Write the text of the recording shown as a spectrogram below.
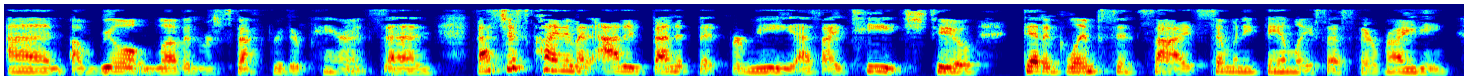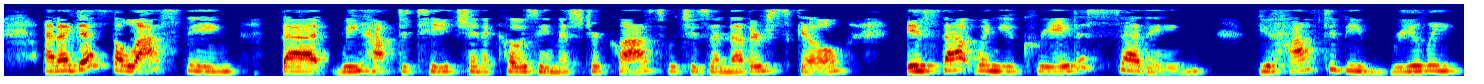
and a real love and respect for their parents. And that's just kind of an added benefit for me as I teach to get a glimpse inside so many families as they're writing. And I guess the last thing that we have to teach in a cozy mystery class, which is another skill, is that when you create a setting, you have to be really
